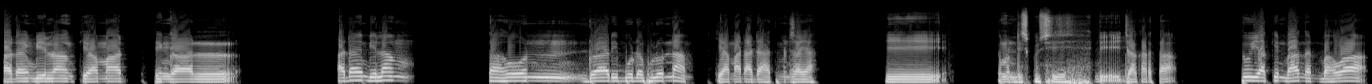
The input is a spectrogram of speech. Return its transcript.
ada yang bilang kiamat tinggal ada yang bilang tahun 2026 kiamat ada teman saya. Di teman diskusi di Jakarta. Itu yakin banget bahwa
